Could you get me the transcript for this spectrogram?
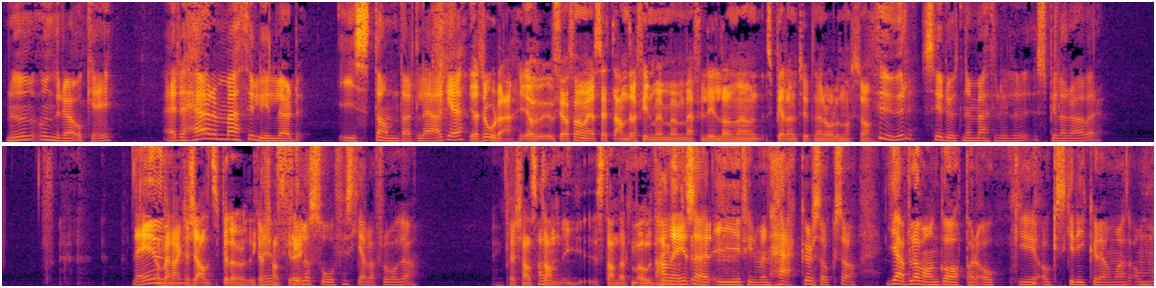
Men nu undrar jag, okej. Är det här Matthew Lillard i standardläge? Jag tror det. Jag, för jag för mig jag har sett andra filmer med Matthew Lillard när han spelar typ den rollen också. Hur ser det ut när Matthew Lillard spelar över? Nej, Ja, men han kanske alltid spelar över. Det det är kanske en hans grej. filosofisk jävla fråga. Kanske hans stand, standard mode. Han är ju så här i filmen Hackers också. Jävlar vad han gapar och, och skriker där om att, om,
